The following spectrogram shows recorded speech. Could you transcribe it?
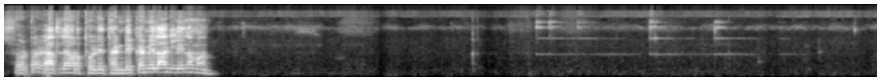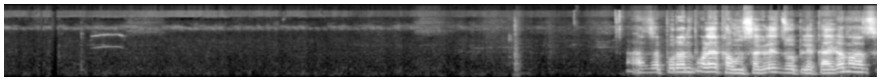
स्वेटर घातल्यावर थोडी थंडी कमी लागली ना मग. आज पुरणपोळ्या खाऊन सगळेच झोपले. काय का आज?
